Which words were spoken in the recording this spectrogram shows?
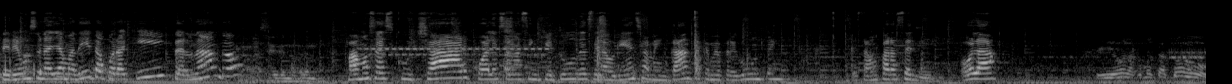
Tenemos una llamadita por aquí, Fernando. Vamos a escuchar cuáles son las inquietudes de la audiencia. Me encanta que me pregunten. Estamos para servir. Hola. Sí, hola, ¿cómo está todo?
